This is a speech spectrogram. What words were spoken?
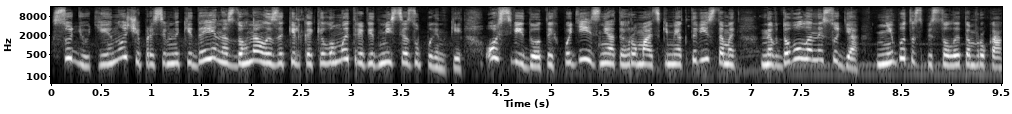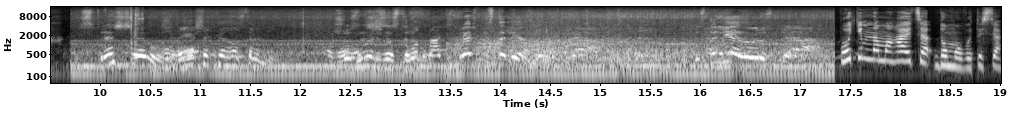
Суддю тієї ночі працівники ДАІ наздогнали за кілька кілометрів від місця зупинки. Ось відео тих подій, зняте громадськими активістами, невдоволений суддя, нібито з пістолетом в руках. Спрячьте оружие. Я сейчас тебя застрелю. А что значит застрелил? Вот так. Спрячь пистолет. Пистолет, говорю, спрячь. Потім намагаються домовитися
